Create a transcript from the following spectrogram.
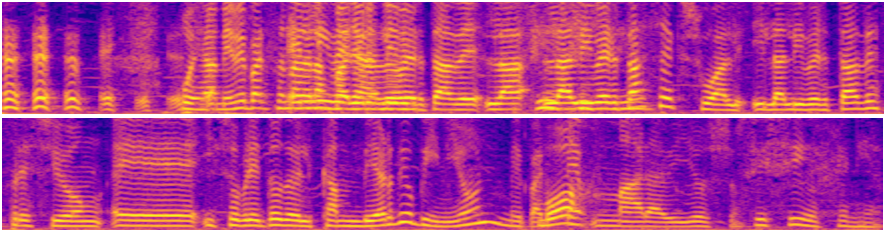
Pues a mí me parece una de las mayores libertades. La, Sí, la sí, libertad sí. sexual y la libertad de expresión eh, y sobre todo el cambiar de opinión me parece maravilloso. Sí, sí, es genial.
